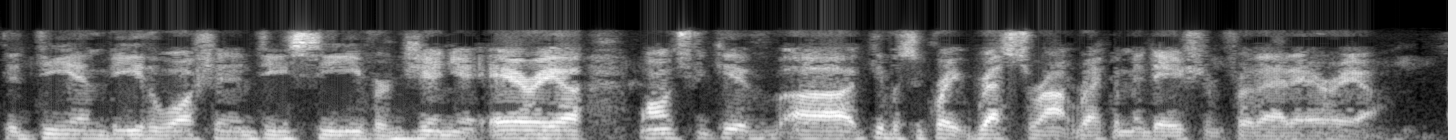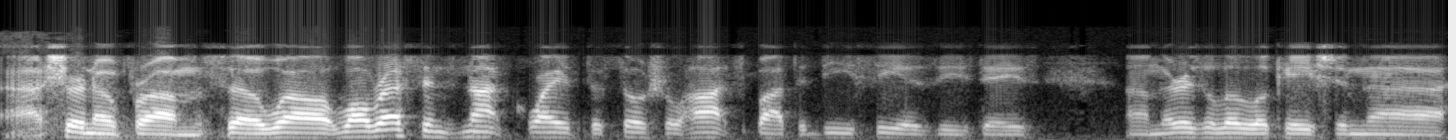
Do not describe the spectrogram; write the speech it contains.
the DMV, the Washington, D.C., Virginia area. Why don't you give, uh, give us a great restaurant recommendation for that area? Uh, sure, no problem. So, well, while Reston's not quite the social hotspot that DC is these days, um, there is a little location uh,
